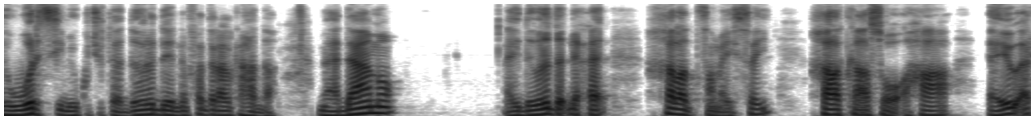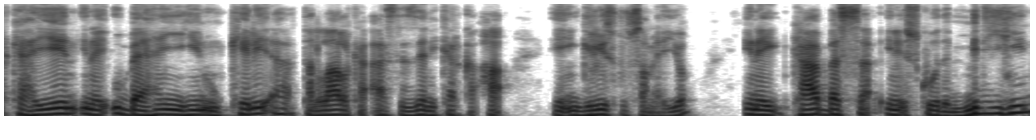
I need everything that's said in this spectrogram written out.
dawarsi bay ku jirtaa dowladdeena federaalka hadda maadaama ay dowladda dhexe khalad samaysay khaladkaasoo ahaa ay u arkahayeen inay u baahan yihiin un keli ah tallaalka astrazenecarka ah ee ingiriisku sameeyo inay kaa basa inay isku wada mid yihiin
